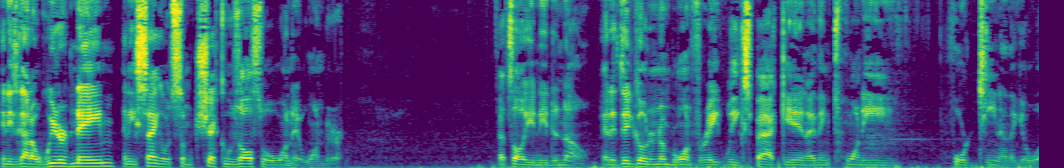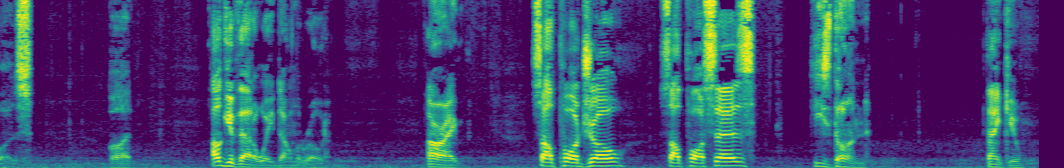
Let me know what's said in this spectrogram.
And he's got a weird name, and he sang it with some chick who's also a one hit wonder. That's all you need to know. And it did go to number one for eight weeks back in, I think, 2014, I think it was. but I'll give that away down the road. All right. Southpaw Joe, Southpaw says he's done. Thank you.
